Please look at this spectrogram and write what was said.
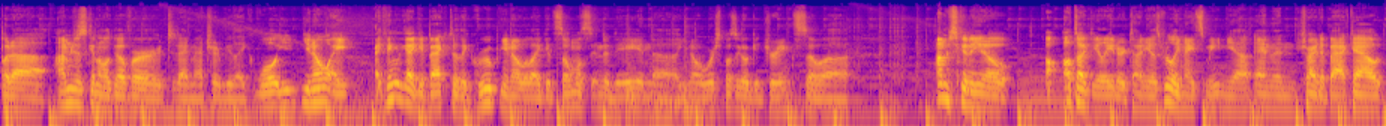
but uh, I'm just gonna look over to Demetra and be like, well, you, you know, I I think we gotta get back to the group. You know, like it's almost end of day, and uh, you know we're supposed to go get drinks. So uh, I'm just gonna you know I'll, I'll talk to you later, Tanya. It's really nice meeting you, and then try to back out.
